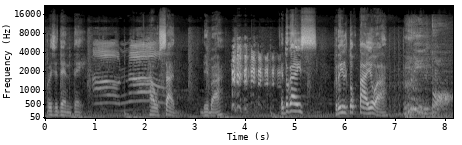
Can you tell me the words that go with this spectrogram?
presidente. Oh no! How sad, 'di ba? Ito guys, real talk tayo ah. Real talk.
